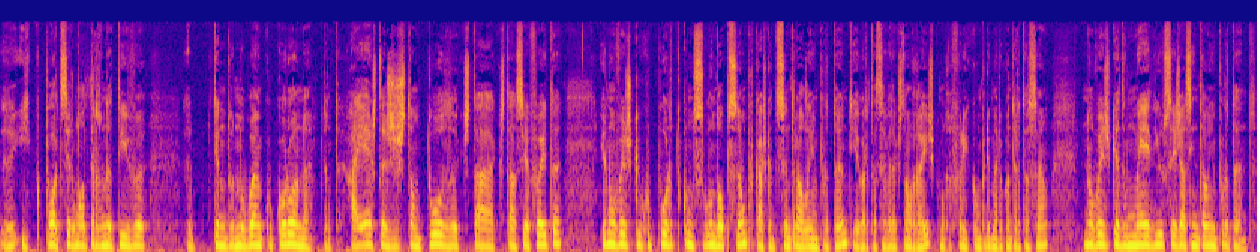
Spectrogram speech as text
uh, e que pode ser uma alternativa tendo no banco Corona. Portanto, há esta gestão toda que está, que está a ser feita eu não vejo que o Porto, como segunda opção, porque que a do Central é importante, e agora está-se a ver a questão Reis, como referi como primeira contratação, não vejo que a do médio seja assim tão importante.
